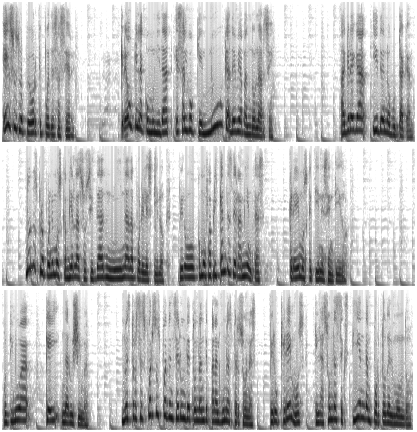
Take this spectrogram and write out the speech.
Eso es lo peor que puedes hacer. Creo que la comunidad es algo que nunca debe abandonarse. Agrega Ide Nobutaka. Proponemos cambiar la sociedad ni nada por el estilo, pero como fabricantes de herramientas, creemos que tiene sentido. Continúa Kei Narushima. Nuestros esfuerzos pueden ser un detonante para algunas personas, pero queremos que las ondas se extiendan por todo el mundo.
